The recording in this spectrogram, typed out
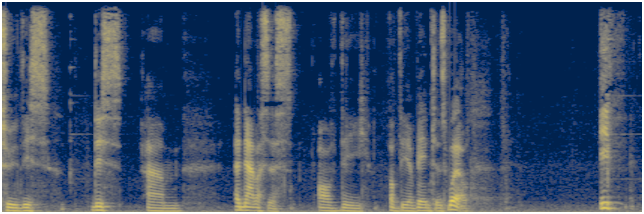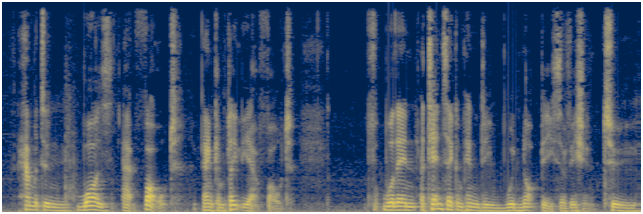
to this this um, analysis of the of the event as well if Hamilton was at fault and completely at fault, well, then a 10 second penalty would not be sufficient to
